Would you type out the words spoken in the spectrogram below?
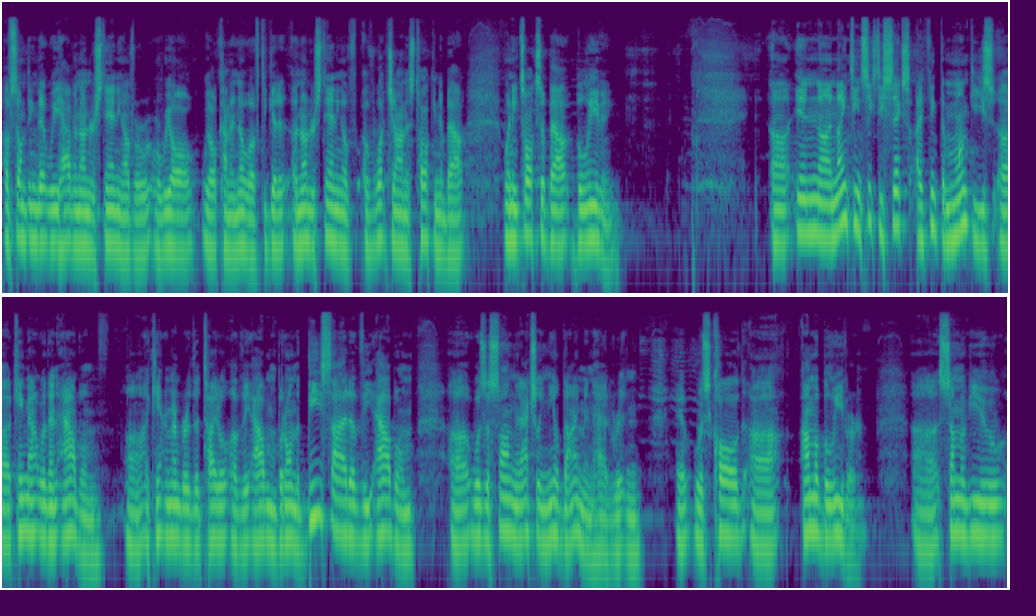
of something that we have an understanding of, or, or we all, we all kind of know of, to get an understanding of, of what John is talking about when he talks about believing. Uh, in uh, 1966, I think the Monkees uh, came out with an album. Uh, I can't remember the title of the album, but on the B side of the album uh, was a song that actually Neil Diamond had written. It was called uh, I'm a believer. Uh, some of you,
